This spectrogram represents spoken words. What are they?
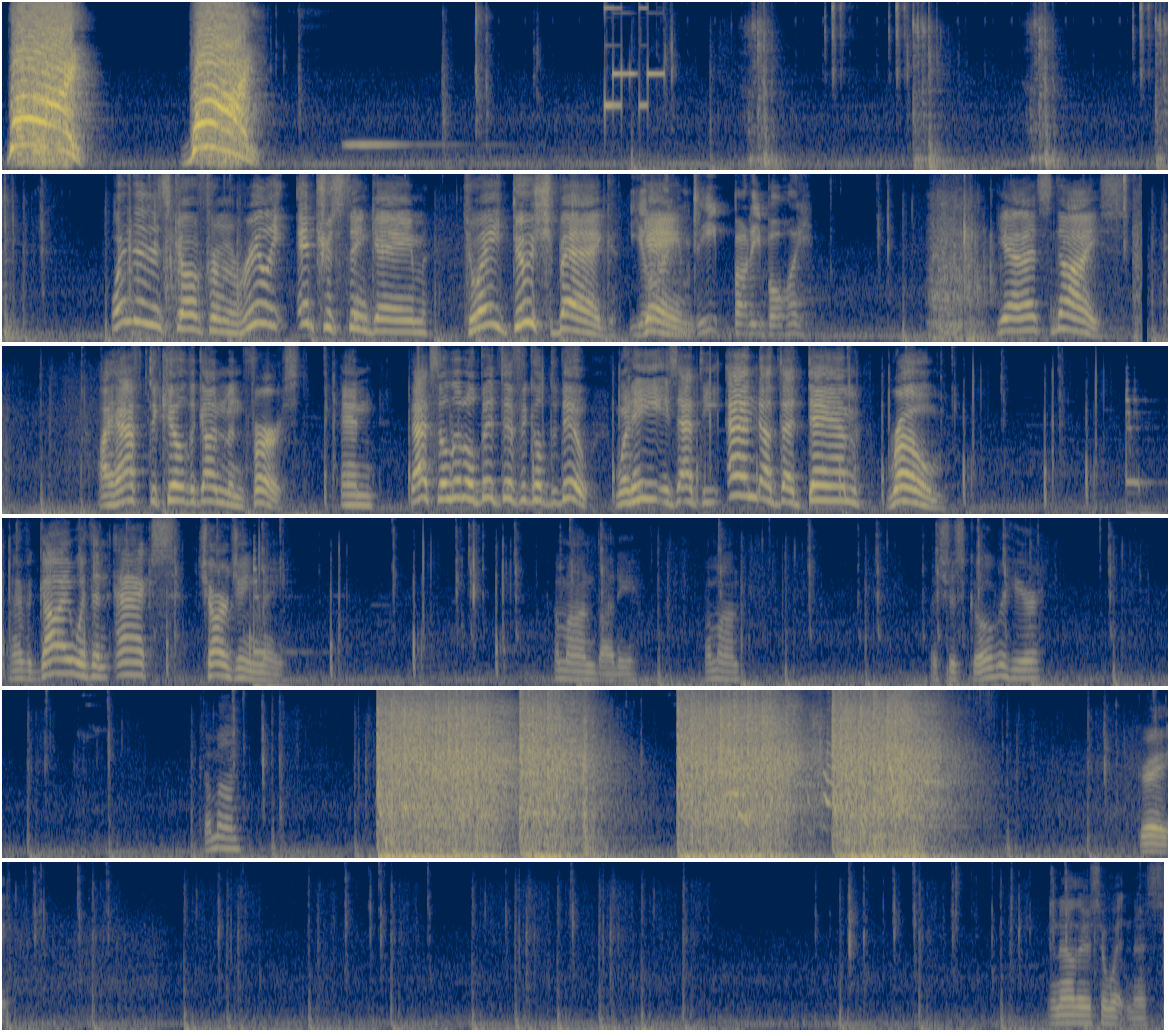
Why? Why? This go from a really interesting game to a douchebag You're game? in deep, buddy boy. Yeah, that's nice. I have to kill the gunman first, and that's a little bit difficult to do when he is at the end of the damn room. I have a guy with an axe charging me. Come on, buddy. Come on. Let's just go over here. Come on. Great. And now there's a witness.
